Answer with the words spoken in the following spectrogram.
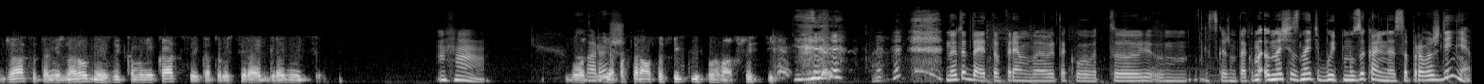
Джаз – это международный язык коммуникации, который стирает границы. Угу. Вот, Хорошо. я постарался в шести словах, в шести. Ну это да, это прям э, такое вот, э, скажем так, у нас сейчас, знаете, будет музыкальное сопровождение,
